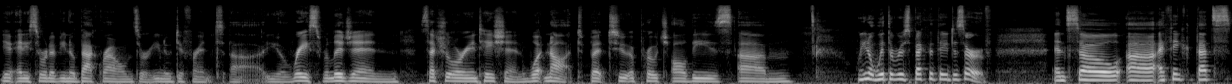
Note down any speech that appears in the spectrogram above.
you know, any sort of you know backgrounds or you know different uh, you know race religion sexual orientation whatnot but to approach all these um, you know with the respect that they deserve and so uh, i think that's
